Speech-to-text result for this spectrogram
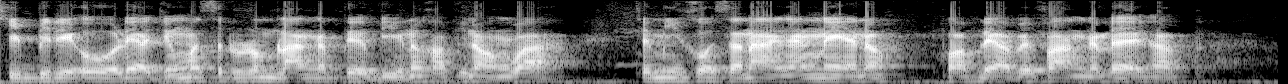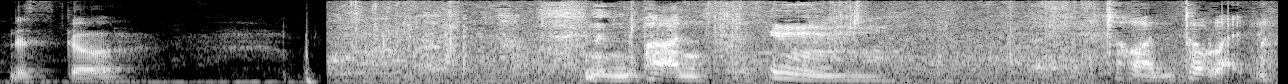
คลิปวิดีโอแล้วจึงมาสรุปลำลังกันเติบอีกนะครับพี่น้องว่าจะมีโฆษณายังแน่เนาะ พร้อมแล้วไปฟังกันเลยครับ let's go หนึ่งพันถอนเท่าไหร่นะ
